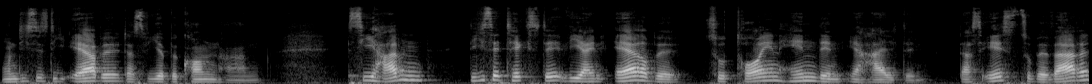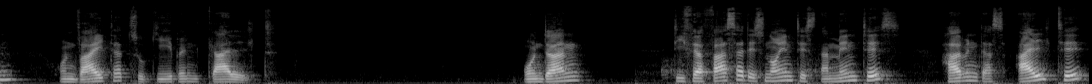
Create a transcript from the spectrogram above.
Und dies ist die Erbe, das wir bekommen haben. Sie haben diese Texte wie ein Erbe zu treuen Händen erhalten, das es zu bewahren und weiterzugeben galt. Und dann die Verfasser des Neuen Testamentes haben das Alte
